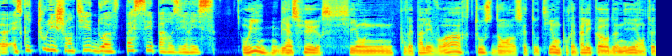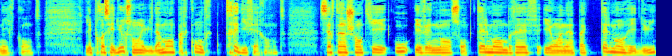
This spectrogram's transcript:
Euh, est-ce que tous les chantiers doivent passer par Osiris? Oui, bien sûr. Si on ne pouvait pas les voir tous dans cet outil, on ne pourrait pas les coordonner et en tenir compte. Les procédures sont évidemment, par contre, très différentes. Certains chantiers ou événements sont tellement brefs et ont un impact tellement réduit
